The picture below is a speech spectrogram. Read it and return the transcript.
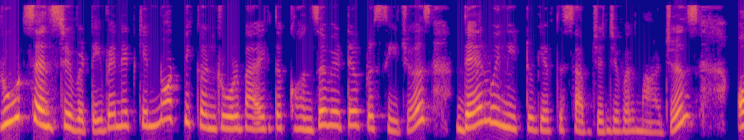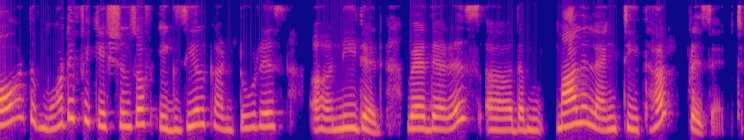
root sensitivity when it cannot be controlled by the conservative procedures there we need to give the subgingival margins or the modifications of axial contour is uh, needed where there is uh, the malaligned teeth are present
